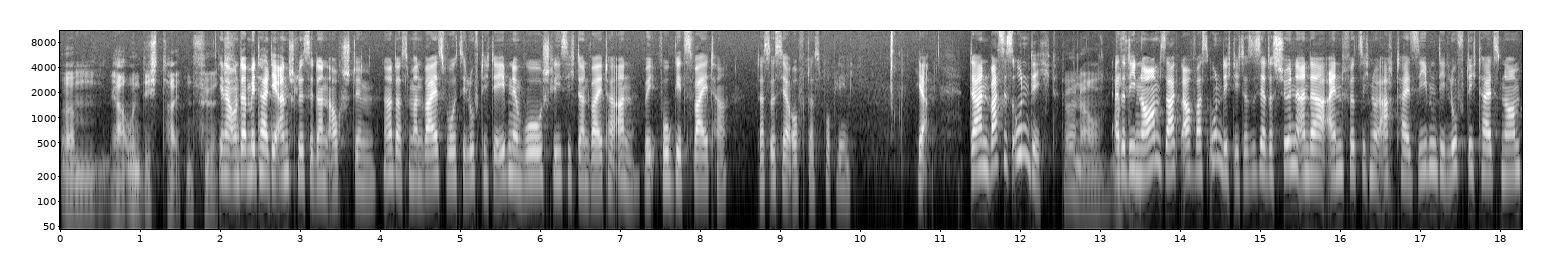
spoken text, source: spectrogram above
ähm, ja, Undichtheiten führt. Genau, und damit halt die Anschlüsse dann auch stimmen, ne? dass man weiß, wo ist die luftdichte Ebene, wo schließe ich dann weiter an, wo geht es weiter. Das ist ja oft das Problem. Ja. Dann, was ist undicht? Genau. Also die Norm sagt auch, was undicht ist. Das ist ja das Schöne an der 4108 Teil 7. Die Luftdichtheitsnorm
